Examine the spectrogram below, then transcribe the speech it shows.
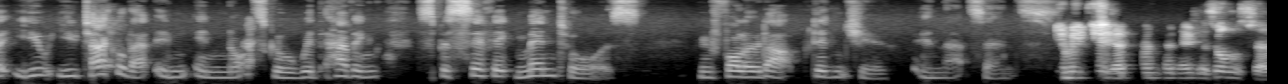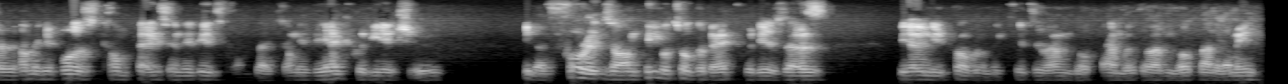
but you you tackle that in in not school with having specific mentors who followed up, didn't you? In that sense, yeah, we did, and it was also. I mean, it was complex, and it is complex. I mean, the equity issue you know, for example, people talk of equity as though the only problem with kids who haven't got bandwidth or haven't got money. I mean,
